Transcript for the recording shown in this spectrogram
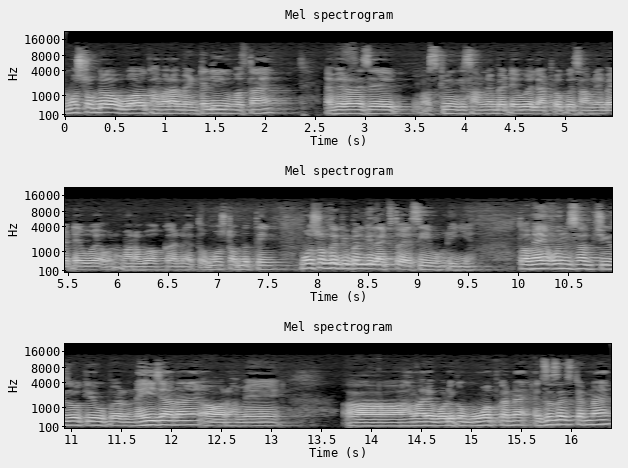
मोस्ट ऑफ़ द वर्क हमारा मेंटली होता है। या फिर हम ऐसे स्क्रीन के सामने बैठे हुए लैपटॉप के सामने बैठे हुए और हमारा वर्क कर रहे हैं तो most of the thing most of the people की लाइफ तो ऐसी ही हो रही है। तो हमें उन सब चीज़ों के ऊपर नहीं जाना है और हमें आ, हमारे बॉडी को मूव अप करना है एक्सरसाइज करना है।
